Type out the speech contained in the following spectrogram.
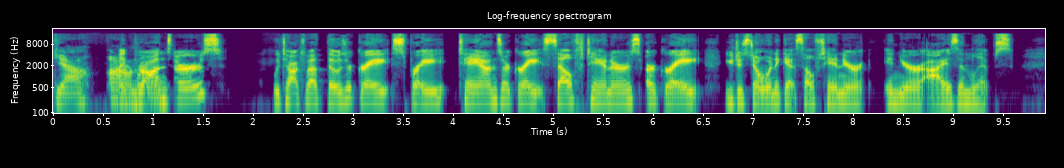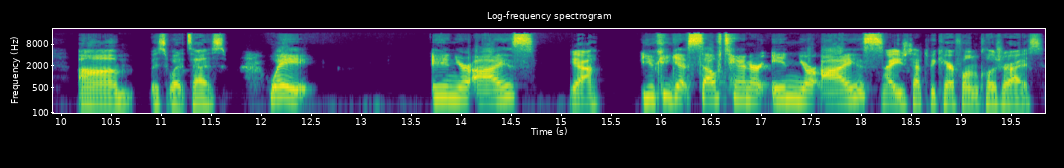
Yeah, I like bronzers. We talked about those are great. Spray tans are great. Self tanners are great. You just don't want to get self tanner in your eyes and lips. Um, is what it says. Wait, in your eyes, Yeah, you can get self tanner in your eyes. right. You just have to be careful and close your eyes.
